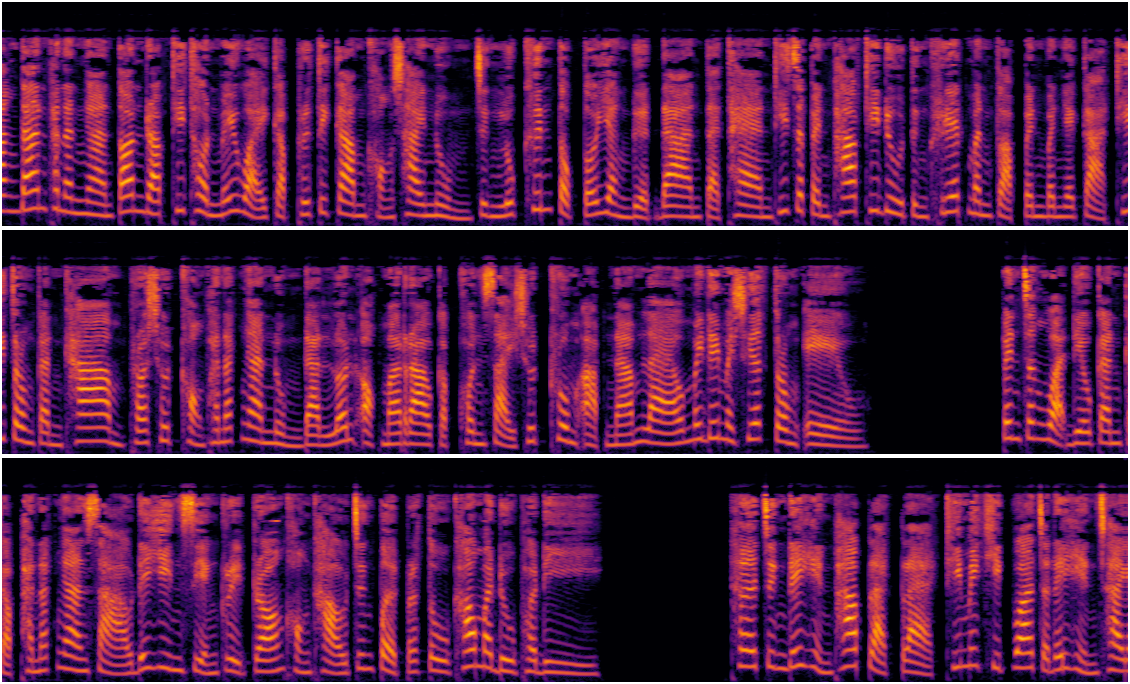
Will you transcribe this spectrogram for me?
ทางด้านพนักงานต้อนรับที่ทนไม่ไหวกับพฤติกรรมของชายหนุ่ม จึงลุกขึ้นตบโต๊ะอย่างเดือดดาลแต่แทนที่จะเป็นภาพที่ดูตึงเครียดมันกลับเป็นบรรยากาศที่ตรงกันข้าม เพราะชุดของพนักงานหนุ่มดันล่นออกมาราวกับคนใส่ชุดคลุมอาบน้ำแล้วไม่ได้มาเชือกตรงเอวเป็นจังหวะเดียวกันกับพนักงานสาวได้ยินเสียงกรีดร้องของเขาจึงเปิดประตูเข้ามาดูพอดี เธอจึงได้เห็นภาพแปลกๆ ที่ไม่คิดว่าจะได้เห็นชาย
